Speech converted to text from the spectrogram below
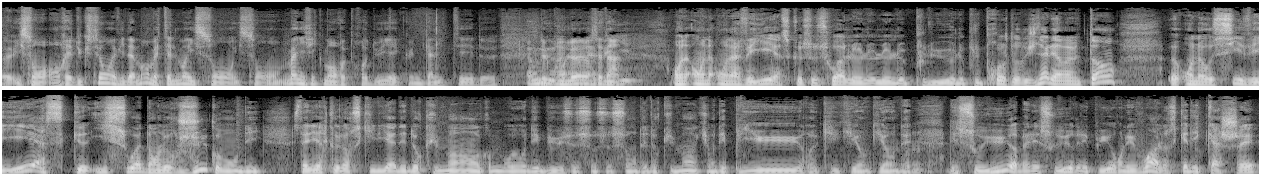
euh, ils sont en réduction, évidemment, mais tellement ils sont, ils sont magnifiquement reproduits avec une qualité de, ah oui, de couleur. C'est un. On a, veillé à ce que ce soit le, plus, le plus proche de l'original et en même temps, euh, on a aussi veillé à ce qu'ils soient dans leur jus, comme on dit. C'est-à-dire que lorsqu'il y a des documents, comme au début, ce sont, des documents qui ont des pliures, qui, ont, qui ont des, souillures, ben les souillures et les pliures, on les voit. Lorsqu'il y a des cachets,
